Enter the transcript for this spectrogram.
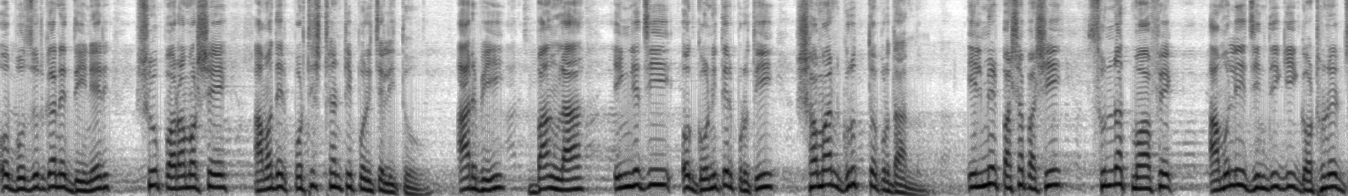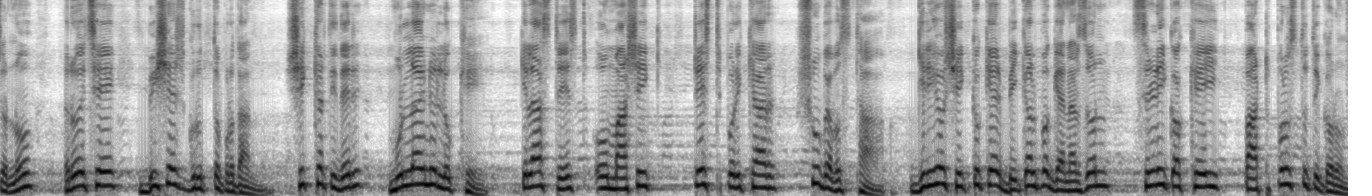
ও বুজুর্গানের দিনের সুপরামর্শে আমাদের প্রতিষ্ঠানটি পরিচালিত। আরবি, বাংলা, ইংরেজি ও গণিতের প্রতি সমান গুরুত্ব প্রদান। ইলমের পাশাপাশি সুন্নত মোয়াফেক আমলি জিন্দিগি গঠনের জন্য রয়েছে বিশেষ গুরুত্ব প্রদান। শিক্ষার্থীদের মূল্যায়নের লক্ষ্যে ক্লাস টেস্ট ও মাসিক টেস্ট পরীক্ষার সুব্যবস্থা। গৃহ শিক্ষকের বিকল্প জ্ঞানার্জন শ্রেণীকক্ষেই পাঠ প্রস্তুতিকরণ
